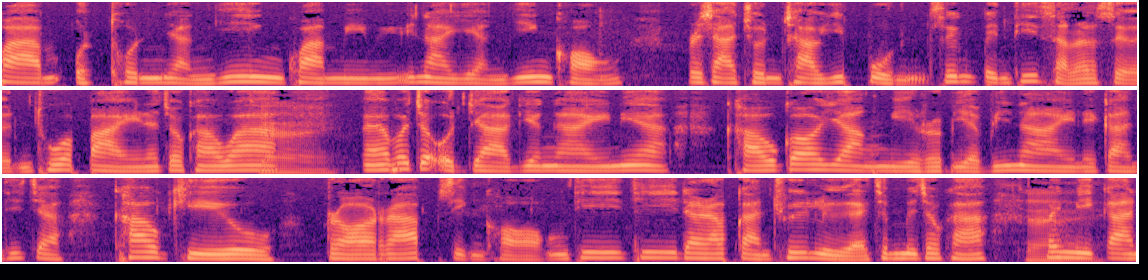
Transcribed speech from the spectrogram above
ความอดทนอย่างยิ่ง ความมีวินัยอย่างยิ่งของประชาชนชาวญี่ปุ่น ซึ่งเป็นที่สรรเสริญทั่วไปนะเจ้าค่ะว่า แม้ว่าจะอดอยากยังไงเนี่ยเขาก็ยังมีระเบียบวินัยในการที่จะเข้าคิว รอรับสิ่งของที่ที่ได้รับการช่วยเหลือใช่ไหมเจ้าคะไม่มีการ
